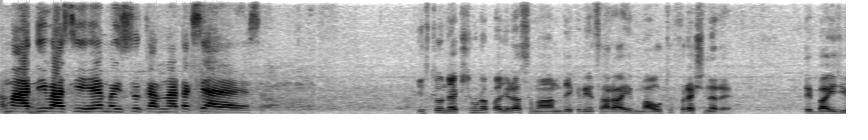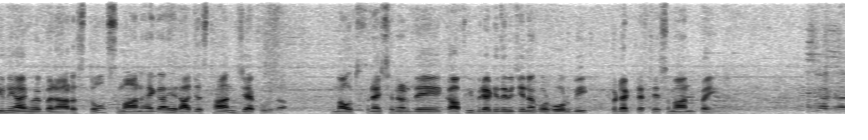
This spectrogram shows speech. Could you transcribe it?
हम आदिवासी है मैसूर कर्नाटक से आया है सर ਇਸ ਤੋਂ ਨੈਕਸਟ ਹੁਣ ਆਪਾਂ ਜਿਹੜਾ ਸਮਾਨ ਦੇਖ ਰਹੇ ਹਾਂ ਸਾਰਾ ਇਹ ਮਾਊਥ ਫਰੈਸ਼ਨਰ ਹੈ ਤੇ ਬਾਈ ਜੀ ਨੇ ਆਏ ਹੋਏ ਬਨਾਰਸ ਤੋਂ। ਸਮਾਨ ਹੈਗਾ ਇਹ ਰਾਜਸਥਾਨ ਜੈਪੁਰ ਦਾ। ਮਾਊਥ ਫਰੈਸ਼ਨਰ ਦੇ ਕਾਫੀ ਵੈਰਾਈਟੀ ਦੇ ਵਿੱਚ ਇਹਨਾਂ ਕੋਲ ਹੋਰ ਵੀ ਪ੍ਰੋਡਕਟ ਇੱਥੇ ਸਮਾਨ ਪਏ ਹਨ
